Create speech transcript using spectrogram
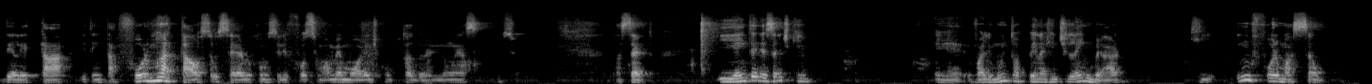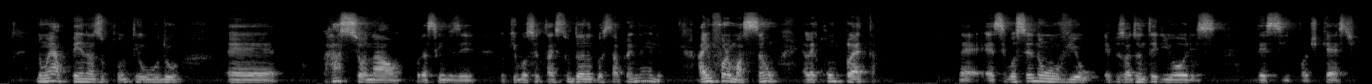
deletar e tentar formatar o seu cérebro como se ele fosse uma memória de computador. Não é assim que funciona. Tá certo? E é interessante que é, vale muito a pena a gente lembrar que informação não é apenas o conteúdo é, racional, por assim dizer, do que você está estudando, do que você está aprendendo. A informação, ela é completa. Né? É, se você não ouviu episódios anteriores desse podcast,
